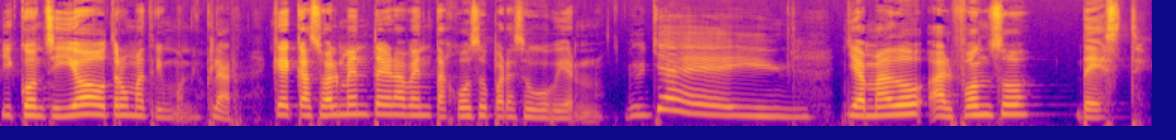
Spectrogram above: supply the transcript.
Y consiguió otro matrimonio, Claro. que casualmente era ventajoso para su gobierno, Yay. llamado Alfonso de Este.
